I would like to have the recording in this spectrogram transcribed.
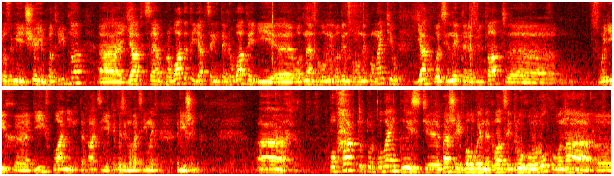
розуміють, що їм потрібно, як це впровадити, як це інтегрувати. І е, одне з головних, один з головних моментів, як оцінити результат е, своїх е, дій в плані інтеграції якихось інноваційних рішень. Е, По факту турбулентність е, першої половини 22-го року вона е,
